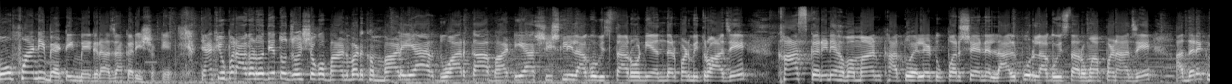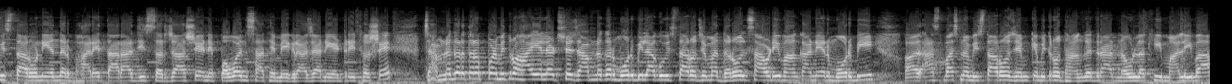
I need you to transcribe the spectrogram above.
તોફાની બેટિંગ મેઘરાજા કરી શકે. ત્યાંથી ઉપર આગળ વધીએ તો જોઈ શકો ભાંડવડ, ખંભાળિયા, દ્વારકા, ભાટિયા, શિશલી લાગુ વિસ્તારોની અંદર પણ મિત્રો આજે ખાસ કરીને હવામાન ખાતું એલર્ટ ઉપર છે અને લાલપુર લાગુ વિસ્તારોમાં પણ આજે આ દરેક વિસ્તારોની અંદર ભારે તારાજી સર્જાશે અને પવન સાથે મેઘરાજાની એન્ટ્રી થશે. જામનગર તરફ પણ મિત્રો હાઈ એલર્ટ છે. જામનગર, મોરબી લાગુ વિસ્તારો જેમાં ધરોલ, સાવડી, વાંકાનેર, મોરબી આસપાસના વિસ્તારો જેમ કે મિત્રો ધાંગધ્રા, નવલખી, માલીવા,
